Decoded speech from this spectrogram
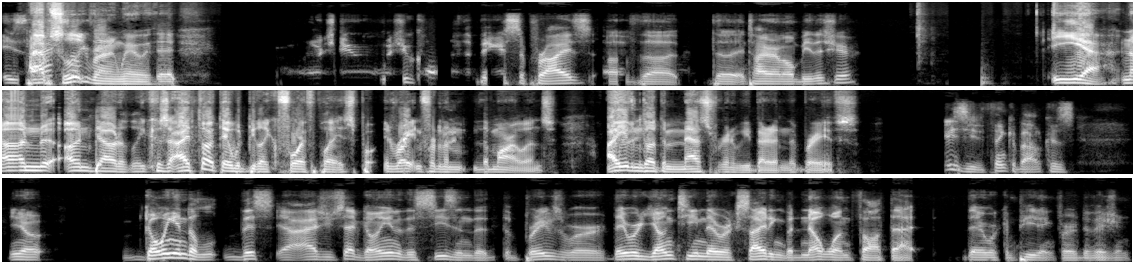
Is Absolutely running away with it. Would you would you call biggest surprise of the the entire MLB this year? Yeah, un- undoubtedly, because I thought they would be like fourth place, but right in front of the, the Marlins. I even thought the Mets were going to be better than the Braves. Crazy to think about because you know going into this, as you said, going into this season, the the Braves were they were a young team, they were exciting, but no one thought that they were competing for a division,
